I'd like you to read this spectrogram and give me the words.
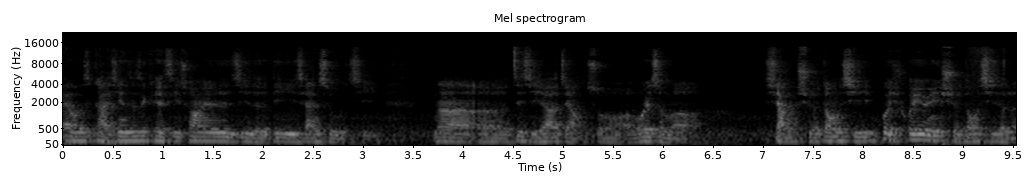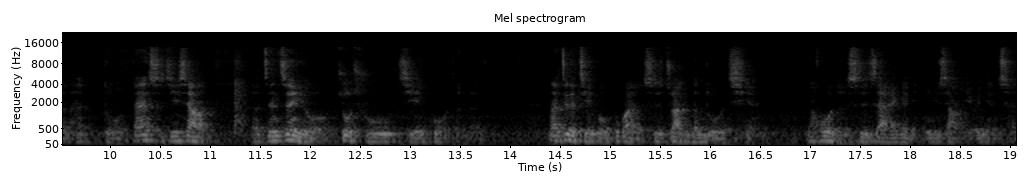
嗨，我是凯欣，这是 K C 创业日记的第三十五集。那呃，自己要讲说，呃，为什么想学东西，会会愿意学东西的人很多，但实际上，呃，真正有做出结果的人，那这个结果不管是赚更多钱，那或者是在一个领域上有一点成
